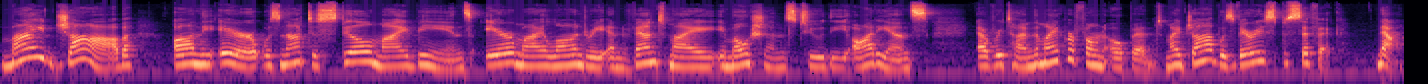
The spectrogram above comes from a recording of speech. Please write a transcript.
my job on the air was not to spill my beans, air my laundry, and vent my emotions to the audience every time the microphone opened. My job was very specific. Now,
